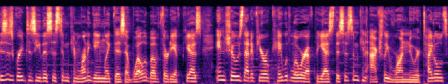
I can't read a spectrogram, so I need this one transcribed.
This is great to see the system can run a game like this at well above 30 FPS and shows that if you're okay with lower FPS, the system can actually run newer titles.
